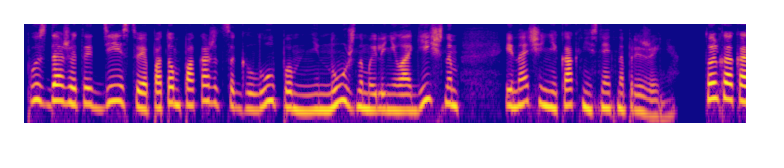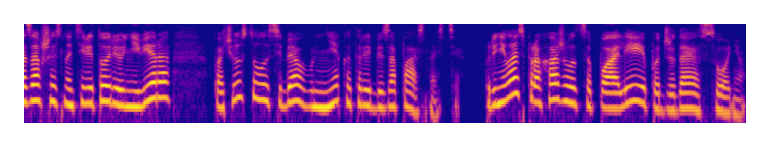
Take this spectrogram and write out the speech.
Пусть даже это действие потом покажется глупым, ненужным или нелогичным, иначе никак не снять напряжение. Только оказавшись на территории универа, почувствовала себя в некоторой безопасности. Принялась прохаживаться по аллее, поджидая Соню.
